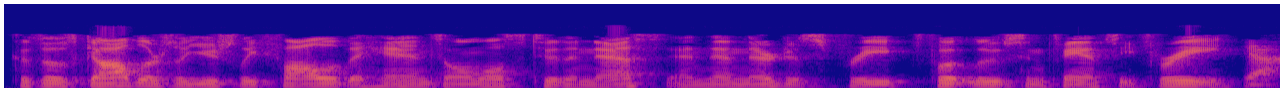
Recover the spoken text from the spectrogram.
because those gobblers will usually follow the hens almost to the nest, and then they're just free, footloose and fancy free. Yeah.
